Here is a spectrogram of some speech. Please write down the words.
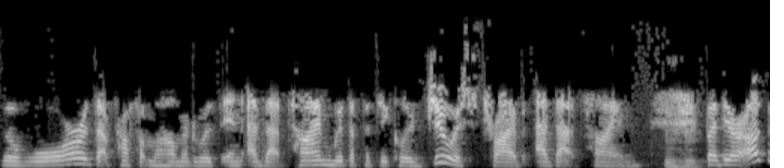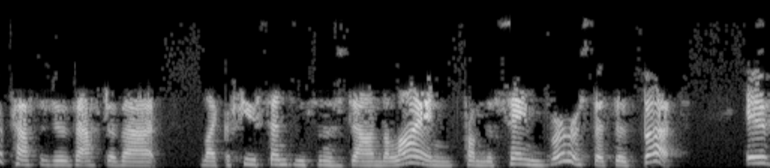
the war that Prophet Muhammad was in at that time with a particular Jewish tribe at that time. Mm-hmm. But there are other passages after that, like a few sentences down the line from the same verse that says, but if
